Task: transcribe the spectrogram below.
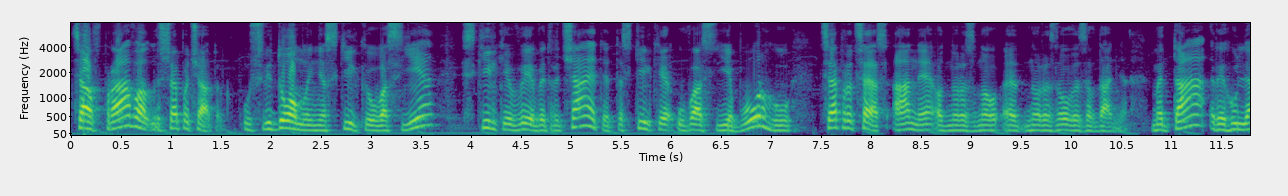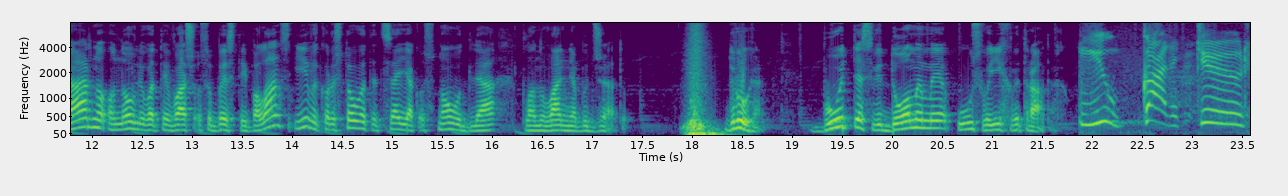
Ця вправа лише початок. Усвідомлення, скільки у вас є, скільки ви витрачаєте та скільки у вас є боргу, це процес, а не одноразове завдання. Мета регулярно оновлювати ваш особистий баланс і використовувати це як основу для планування бюджету. Друге. Будьте свідомими у своїх витратах. You got it, dude.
